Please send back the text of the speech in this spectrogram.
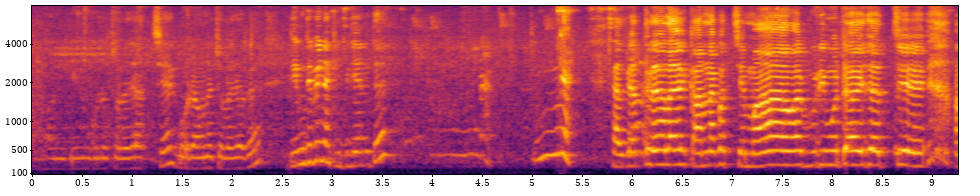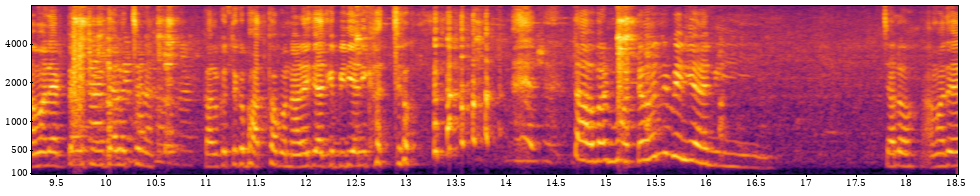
এখন ডিমগুলো চলে যাচ্ছে গোডাউনে চলে যাবে। ডিম দিবি নাকি বিরিয়ানিতে? কালকে রাত্রিবেলায় কান্না করছে মা আমার বুড়ি মোটা হয়ে যাচ্ছে আমার একটাও চুড়িদার হচ্ছে না। কালকে থেকে ভাত খাব না আর এই যে আজকে বিরিয়ানি খাচ্ছ। তা আবার মটন বিরিয়ানি। চলো আমাদের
